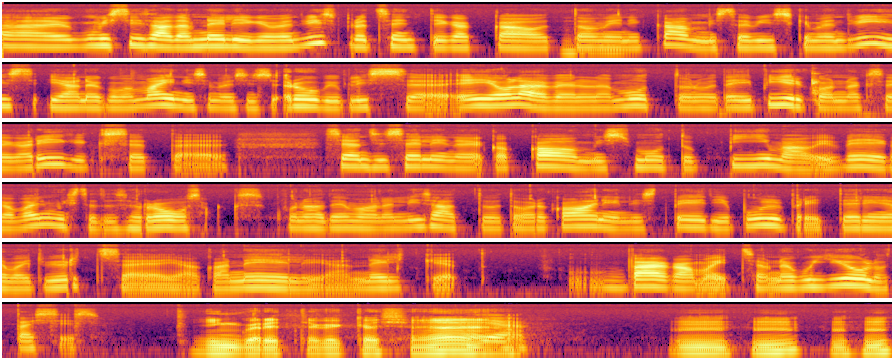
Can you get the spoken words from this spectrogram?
äh, mis sisaldab nelikümmend viis protsenti kakaot, mhm. On viiskümmend viis ja nagu me mainisime, siis Ruby Bliss ei ole veel muutunud ei piirkonnaks ega riigiks, et äh, see on siis selline kakao, mis muutub piima või veega valmistades roosaks, kuna temale on lisatud orgaanilist peedipulbrit, erinevaid vürtse ja kaneeli ja nelki, et väga maitsev, nagu jõulud tassis. ingverit ja kõiki asju, jaa yeah mm. -hmm, mm -hmm,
